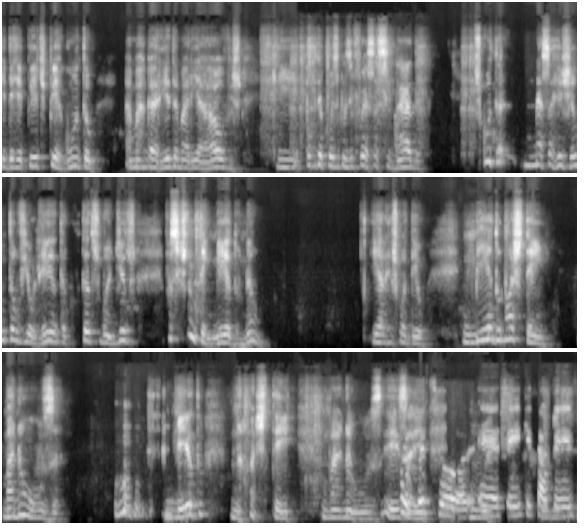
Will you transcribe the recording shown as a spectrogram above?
que de repente perguntam a Margarida Maria Alves, que pouco depois, inclusive, foi assassinada. Escuta, nessa região tão violenta, com tantos bandidos, vocês não têm medo, não? E ela respondeu: medo nós tem, mas não usa. medo nós tem, mas não usa. É isso aí. Professor, hum. é, sei que talvez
